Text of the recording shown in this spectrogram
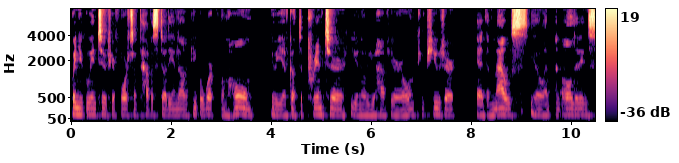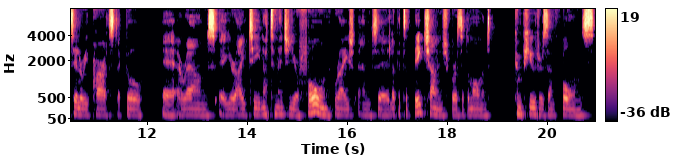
when you go into, if you're fortunate to have a study, and a lot of people work from home, you know, you've got the printer, you know, you have your own computer, uh, the mouse, you know, and, and all the ancillary parts that go uh, around uh, your IT, not to mention your phone, right? And uh, look, it's a big challenge for us at the moment computers and phones.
